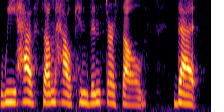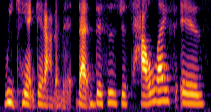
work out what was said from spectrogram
we have somehow convinced ourselves that we can't get out of it, that this is just how life is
